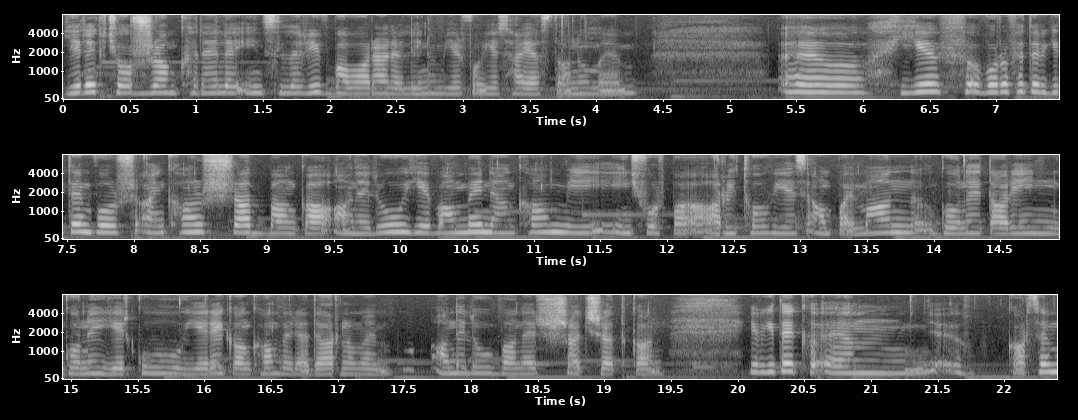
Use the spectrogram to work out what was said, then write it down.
3-4 ժամ քնելը ինձ լրիվ բավարար է լինում, երբ որ ես Հայաստանում եմ եւ որովհետեւ գիտեմ, որ այնքան շատ բան կա անելու եւ ամեն անգամ մի ինչ որ առիթով ես անպայման գոնե տարին, գոնե 2-3 անգամ վերադառնում եմ։ Անելու բաներ շատ-շատ կան։ Եվ գիտեք, կարծեմ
